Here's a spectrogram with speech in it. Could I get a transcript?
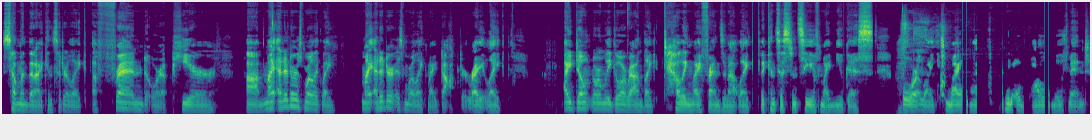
someone that I consider like a friend or a peer. Um, my editor is more like like my editor is more like my doctor, right? Like I don't normally go around like telling my friends about like the consistency of my mucus or like my you know bowel movement.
